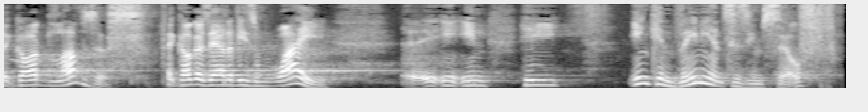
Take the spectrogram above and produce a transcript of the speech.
That God loves us. That God goes out of his way. In, in he inconveniences himself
